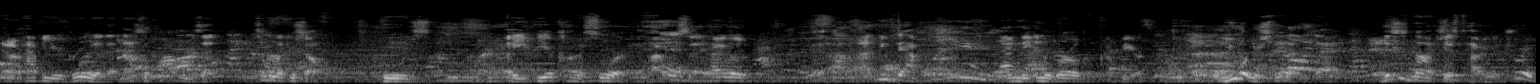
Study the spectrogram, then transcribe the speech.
And I'm happy you agree with that. And that's the problem is that someone like yourself, who's a beer connoisseur, as I would say, I would. uh, you dabble in the in the world of beer. You understand that this is not just having a drink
